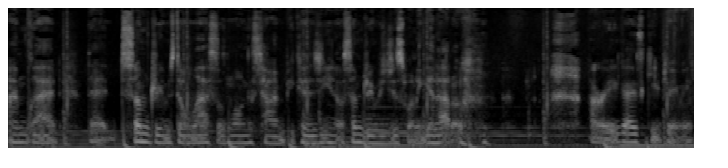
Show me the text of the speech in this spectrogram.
I'm glad that some dreams don't last as long as time because, you know, some dreams you just want to get out of. all right, you guys keep dreaming.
